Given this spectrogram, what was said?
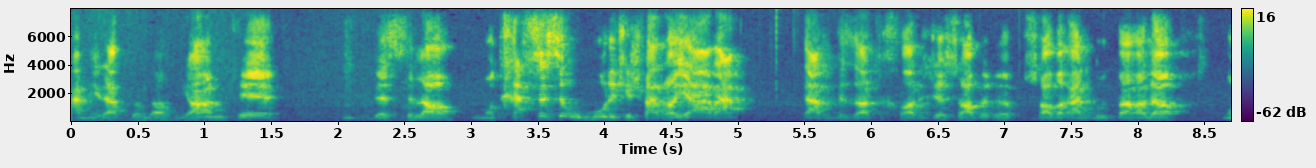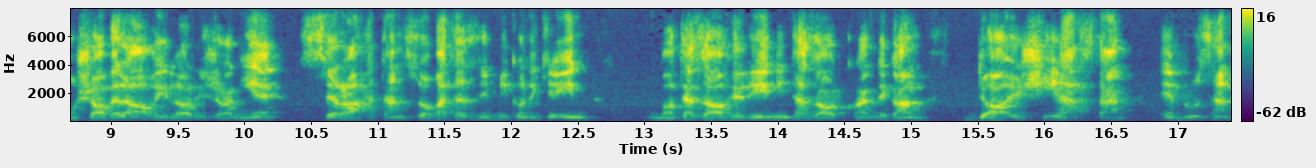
امیر عبداللهیان که به اصطلاح متخصص امور کشورهای عرب در وزارت خارجه سابق سابقا بود و حالا مشاور آقای لاریجانیه سراحتا صحبت از این می‌کنه که این متظاهرین این تظاهر کنندگان داعشی هستند. امروز هم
